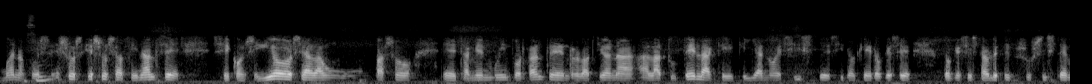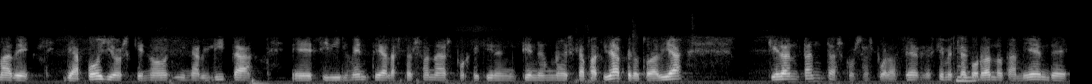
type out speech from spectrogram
bueno pues Sí. eso eso al final se se consiguió se ha dado un paso eh, también muy importante en relación a, a la tutela que, que ya no existe sino que lo que se lo que se establece es un sistema de, de apoyos que no inhabilita eh, civilmente a las personas porque tienen tienen una discapacidad pero todavía quedan tantas cosas por hacer. Es que me estoy acordando también de,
